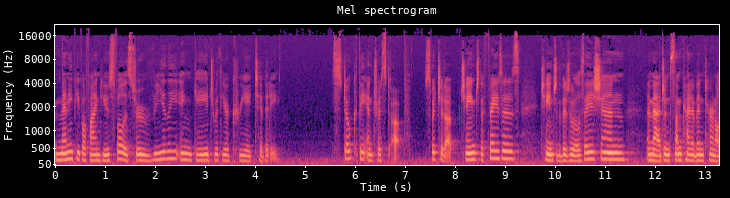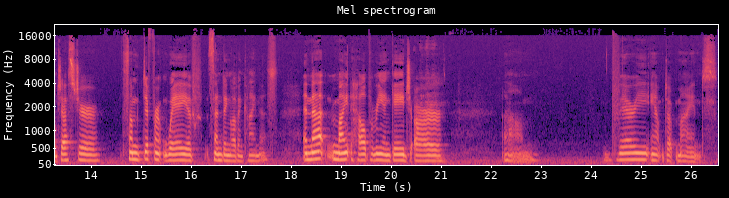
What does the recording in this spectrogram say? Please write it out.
many people find useful is to really engage with your creativity. Stoke the interest up, switch it up, change the phrases, change the visualization, imagine some kind of internal gesture, some different way of sending loving kindness. And that might help re engage our um, very amped up minds.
